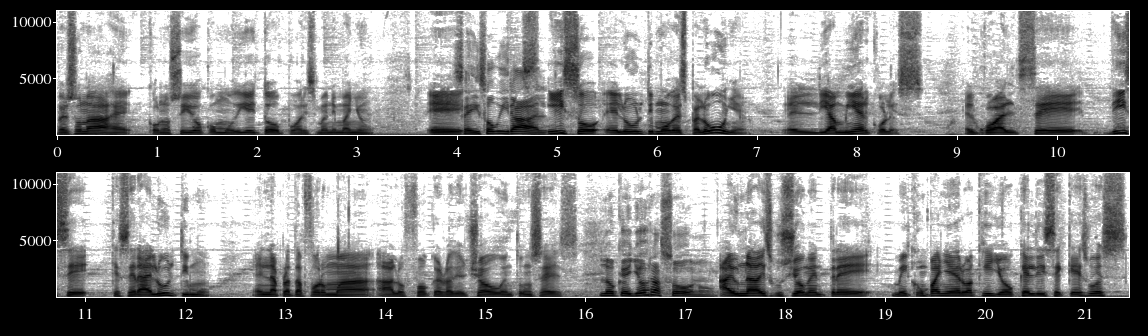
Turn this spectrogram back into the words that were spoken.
personaje conocido como DJ Topo, Arismendi Mañón, eh, se hizo viral. Hizo el último despeluñe el día miércoles, el cual se dice que será el último en la plataforma a los Focus Radio Show. Entonces, lo que yo razono, hay una discusión entre mi compañero aquí y yo, que él dice que eso es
